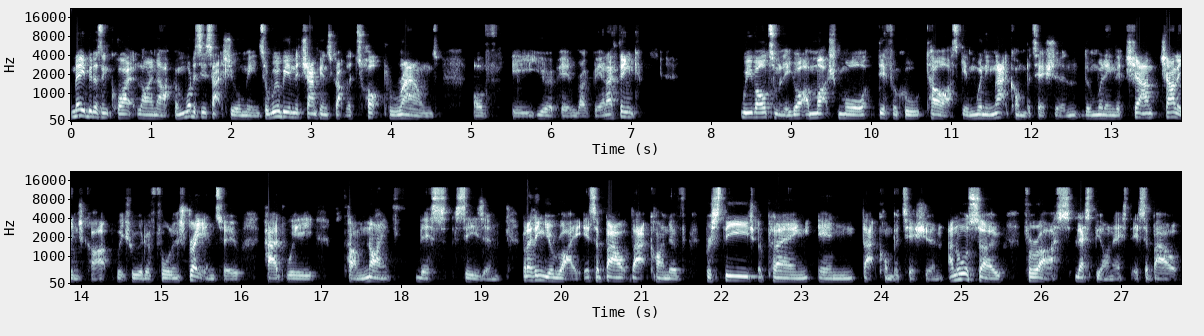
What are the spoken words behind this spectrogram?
maybe doesn't quite line up. And what does this actually all mean? So we'll be in the Champions Cup, the top round of the European rugby, and I think we've ultimately got a much more difficult task in winning that competition than winning the cha- Challenge Cup, which we would have fallen straight into had we come ninth this season. But I think you're right. It's about that kind of prestige of playing in that competition. And also for us, let's be honest, it's about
